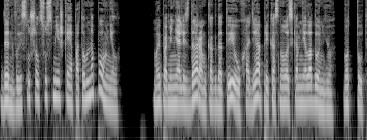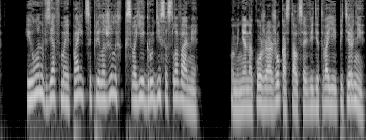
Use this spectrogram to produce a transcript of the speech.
Дэн выслушал с усмешкой, а потом напомнил. «Мы поменялись даром, когда ты, уходя, прикоснулась ко мне ладонью. Вот тут. И он, взяв мои пальцы, приложил их к своей груди со словами. «У меня на коже ожог остался в виде твоей пятерни,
